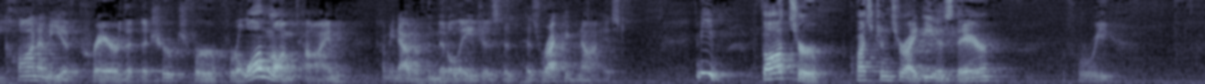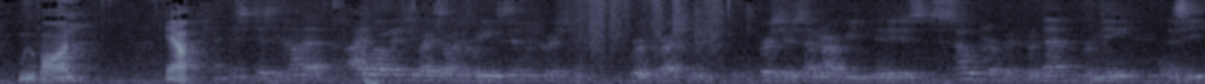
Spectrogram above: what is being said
economy of prayer that the church, for, for a long, long time, coming out of the Middle Ages, has, has recognized. Any thoughts or questions or ideas there before we move on? Yeah. Just, just kind of, I love N.T. Wright so much for reading Simply Christian for the freshman first year seminar, we, and it is so perfect for them, for me, as he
